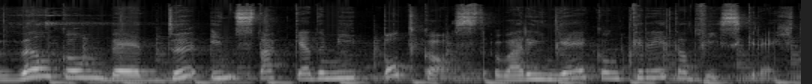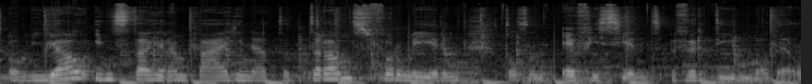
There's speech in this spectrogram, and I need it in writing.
Welkom bij de Insta Academy podcast, waarin jij concreet advies krijgt om jouw Instagram-pagina te transformeren tot een efficiënt verdienmodel.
